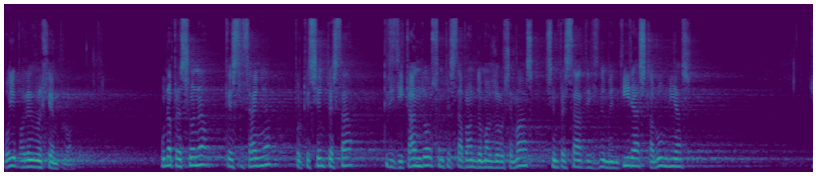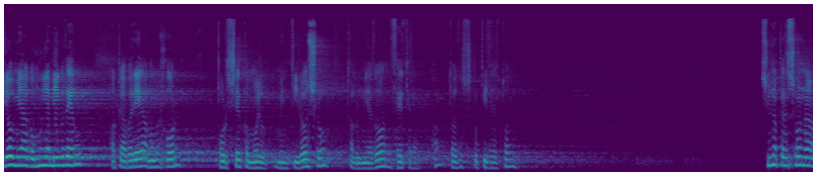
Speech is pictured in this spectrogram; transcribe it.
voy a poner un ejemplo, una persona que es cizaña porque siempre está criticando, siempre está hablando mal de los demás, siempre está diciendo mentiras, calumnias. Yo me hago muy amigo de él, acabaré a lo mejor por ser como él, mentiroso, calumniador, etc. Todo se lo pierde todo. Si una persona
